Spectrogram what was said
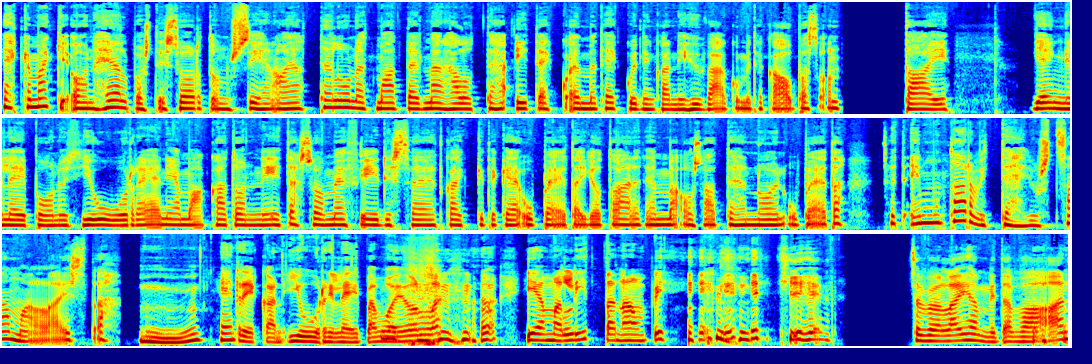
Ehkä mäkin on helposti sortunut siihen ajatteluun, että mä ajattelin, että mä en halua tehdä itse, kun en mä tee kuitenkaan niin hyvää kuin mitä kaupassa on. Tai jengi leipoo nyt juureen ja mä katon niitä somefiidissä ja että kaikki tekee upeita jotain, että en mä osaa tehdä noin upeita. Se, että ei mun tarvitse tehdä just samanlaista. Mm, Henrikan juurileipä voi olla hieman littanampi. Jep. Se voi olla ihan mitä vaan.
